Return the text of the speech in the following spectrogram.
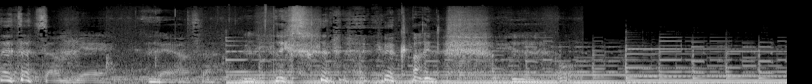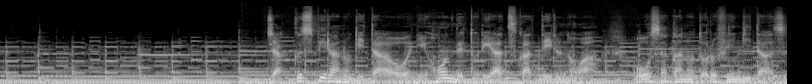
no, that's, um, yeah. great answer. Thanks. You're kind. Yeah. ジャック・スピラのギターを日本で取り扱っているのは大阪のドルフィンギターズ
